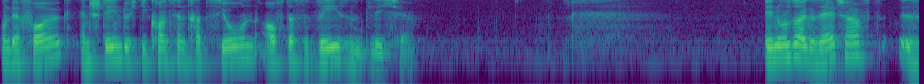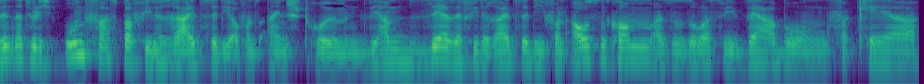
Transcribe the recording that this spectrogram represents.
und Erfolg entstehen durch die Konzentration auf das Wesentliche. In unserer Gesellschaft sind natürlich unfassbar viele Reize, die auf uns einströmen. Wir haben sehr, sehr viele Reize, die von außen kommen, also sowas wie Werbung, Verkehr,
